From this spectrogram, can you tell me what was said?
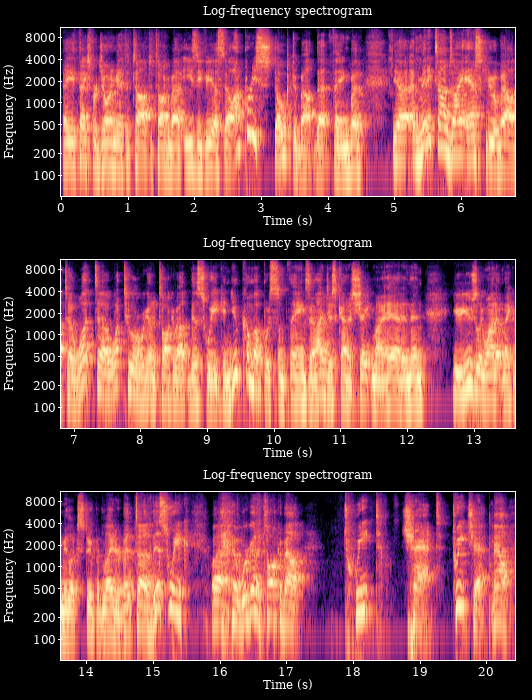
Hey, thanks for joining me at the top to talk about EasyVSL. I'm pretty stoked about that thing, but yeah, many times I ask you about uh, what uh, what tool are we going to talk about this week, and you come up with some things, and I just kind of shake my head, and then you usually wind up making me look stupid later. But uh, this week uh, we're going to talk about Tweet Chat. Tweet Chat. Now,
